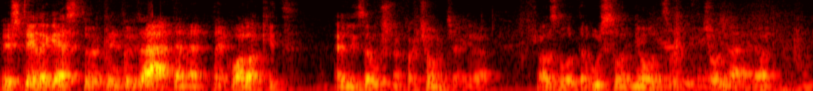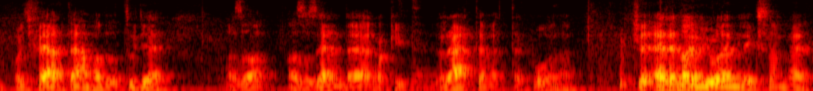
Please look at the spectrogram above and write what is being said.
És tényleg ez történt, hogy rátemettek valakit Elizeusnak a csontjaira. És az volt a 28. csodája, hogy feltámadott ugye az, a, az az ember, akit rátemettek volna. És erre nagyon jól emlékszem, mert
